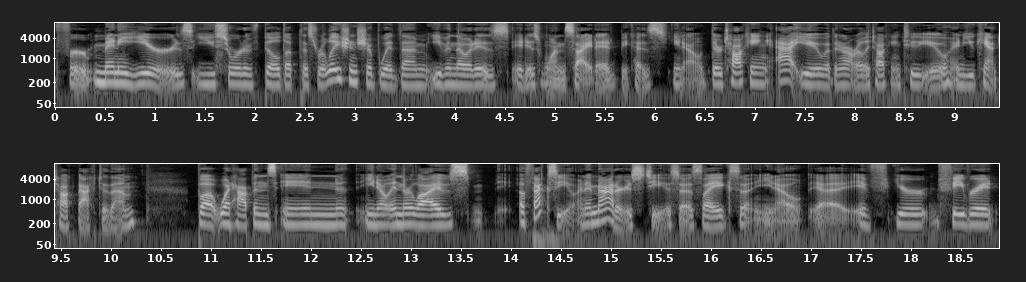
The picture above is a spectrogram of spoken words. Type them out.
for many years you sort of build up this relationship with them even though it is it is one-sided because you know they're talking at you but they're not really talking to you and you can't talk back to them but what happens in you know in their lives affects you and it matters to you so it's like so you know uh, if your favorite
